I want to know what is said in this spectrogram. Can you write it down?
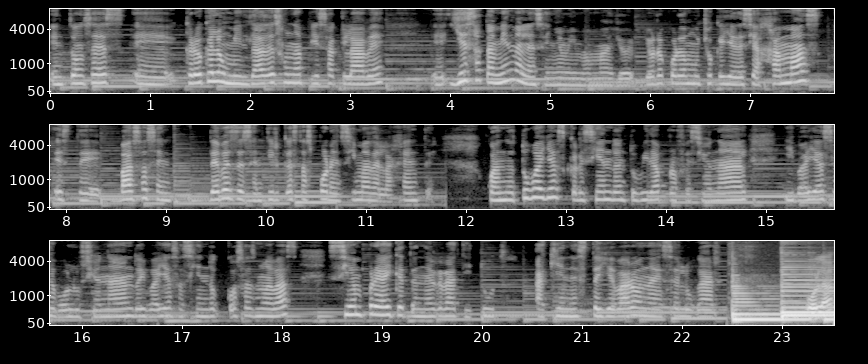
Entonces, eh, creo que la humildad es una pieza clave eh, y esa también me la enseñó mi mamá. Yo, yo recuerdo mucho que ella decía, jamás este, vas a debes de sentir que estás por encima de la gente. Cuando tú vayas creciendo en tu vida profesional y vayas evolucionando y vayas haciendo cosas nuevas, siempre hay que tener gratitud a quienes te llevaron a ese lugar. Hola,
